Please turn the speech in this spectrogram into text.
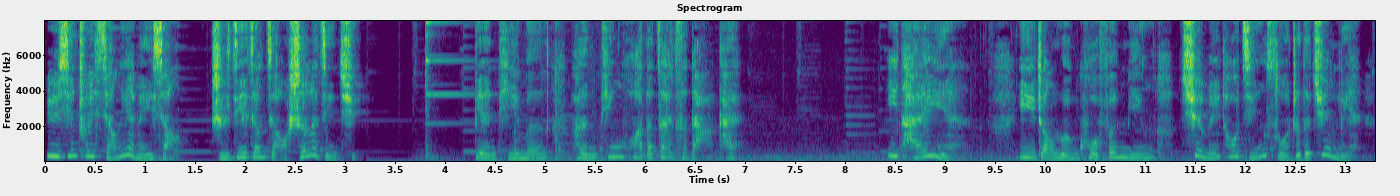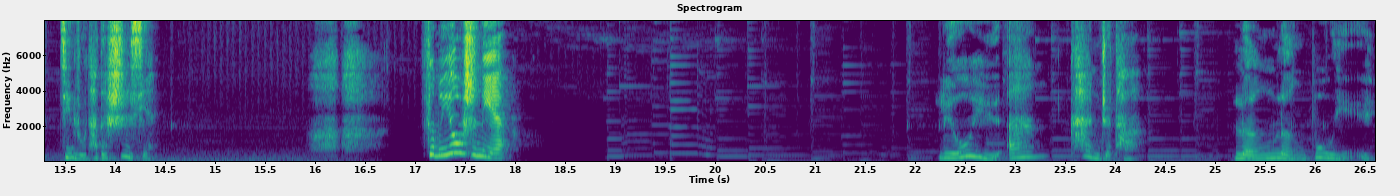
玉星锤想也没想，直接将脚伸了进去。电梯门很听话的再次打开，一抬眼。一张轮廓分明却眉头紧锁着的俊脸进入他的视线。怎么又是你？刘雨安看着他，冷冷不语。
